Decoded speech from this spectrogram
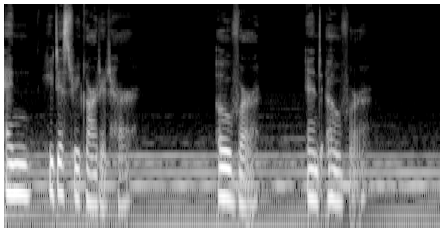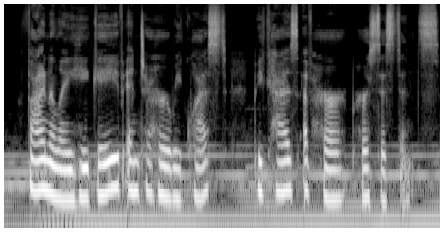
And he disregarded her over and over. Finally, he gave in to her request because of her persistence.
